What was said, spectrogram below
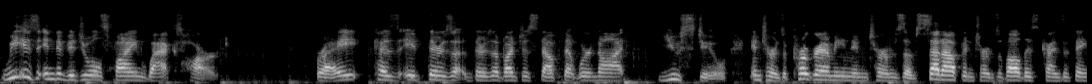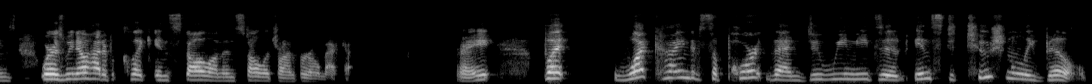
we as individuals find wax hard right because it there's a there's a bunch of stuff that we're not used to in terms of programming, in terms of setup, in terms of all these kinds of things. Whereas we know how to click install on Installatron for Omeka, right? But what kind of support then do we need to institutionally build?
